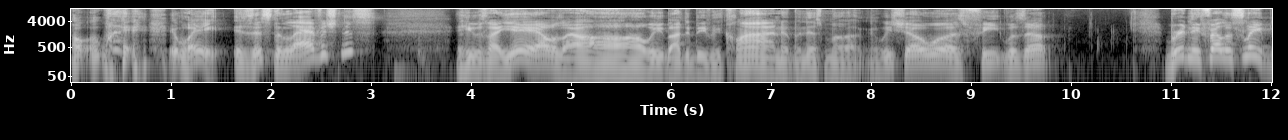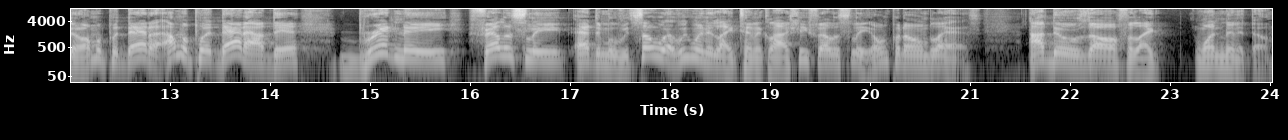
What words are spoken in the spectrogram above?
Oh, wait, wait, is this the lavishness? And he was like, yeah. I was like, oh, we about to be reclined up in this mug. And we sure was. Feet was up. Brittany fell asleep though. I'm gonna put that. I'm gonna put that out there. Brittany fell asleep at the movie. So what? We went at like 10 o'clock. She fell asleep. I'm gonna put her on blast. I dozed off for like one minute though.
